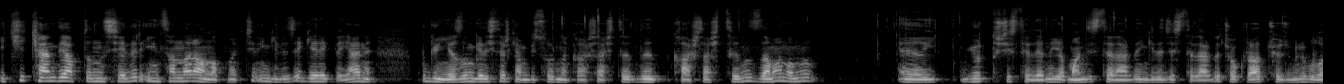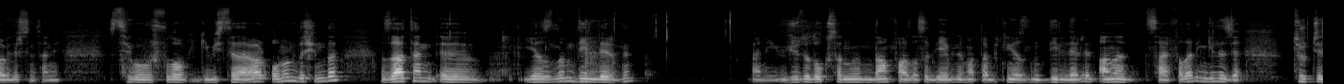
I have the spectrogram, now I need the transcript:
iki kendi yaptığınız şeyleri insanlara anlatmak için İngilizce gerekli. Yani bugün yazılım geliştirirken bir sorunla karşılaştığınız zaman onu e, yurt dışı sitelerinde, yabancı sitelerde, İngilizce sitelerde çok rahat çözümünü bulabilirsiniz. Hani Stack Overflow gibi siteler var. Onun dışında zaten e, yazılım dillerinin yani %90'ından fazlası diyebilirim. Hatta bütün yazılım dillerin ana sayfaları İngilizce. Türkçe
